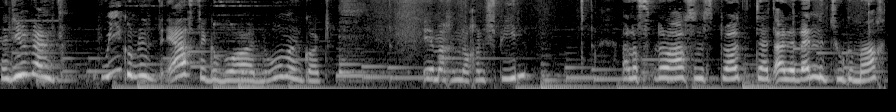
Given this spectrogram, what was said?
Mein Team ist ein Squeak und wir sind Erster geworden. Oh mein Gott. Wir machen noch ein Spiel. da war so ein Sprout, der hat alle Wände zugemacht.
